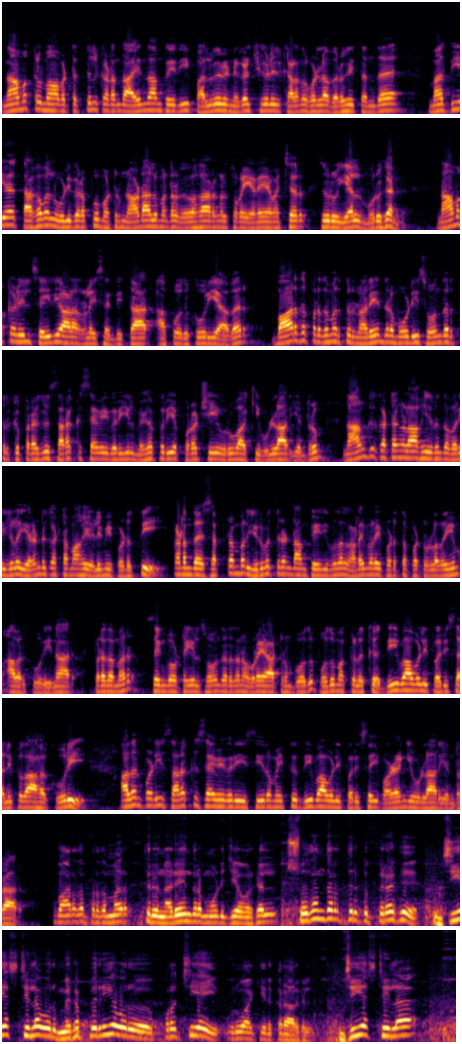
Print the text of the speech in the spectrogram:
நாமக்கல் மாவட்டத்தில் கடந்த ஐந்தாம் தேதி பல்வேறு நிகழ்ச்சிகளில் கலந்து கொள்ள வருகை தந்த மத்திய தகவல் ஒலிபரப்பு மற்றும் நாடாளுமன்ற விவகாரங்கள் துறை இணையமைச்சர் திரு எல் முருகன் நாமக்கல்லில் செய்தியாளர்களை சந்தித்தார். அப்போது கூறிய அவர் பாரத பிரதமர் திரு நரேந்திர மோடி சுதந்திரத்திற்கு பிறகு சரக்கு சேவை வரியில் மிகப்பெரிய புரட்சியை உருவாக்கி உள்ளார் என்றும் நான்கு கட்டங்களாக இருந்த வரிகளை இரண்டு கட்டமாக எளிமைப்படுத்தி கடந்த செப்டம்பர் இருபத்தி இரண்டாம் தேதி முதல் நடைமுறைப்படுத்தப்பட்டுள்ளதையும் அவர் கூறினார். பிரதமர் செங்கோட்டையில் சுதந்திர தின உரையாற்றும் போது பொதுமக்களுக்கு தீபாவளி பரிசு அளிப்பதாக கூறி அதன்படி சரக்கு சேவை வரியை சீரமைத்து தீபாவளி பரிசை வழங்கியுள்ளார் என்றார். பாரத பிரதமர் திரு நரேந்திர மோடிஜி அவர்கள் சுதந்திரத்திற்கு பிறகு ஜிஎஸ்டியில் ஒரு மிகப்பெரிய ஒரு புரட்சியை உருவாக்கி இருக்கிறார்கள் ஜிஎஸ்டியில்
